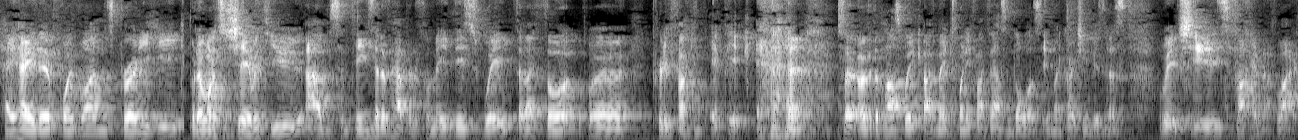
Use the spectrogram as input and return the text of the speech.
Hey, hey there, point ones, Brody here. But I wanted to share with you um, some things that have happened for me this week that I thought were pretty fucking epic. so over the past week, I've made $25,000 in my coaching business, which is fucking like,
